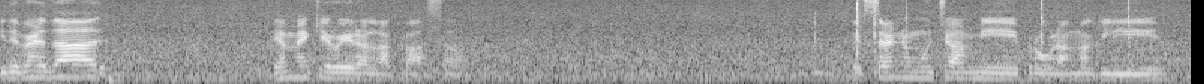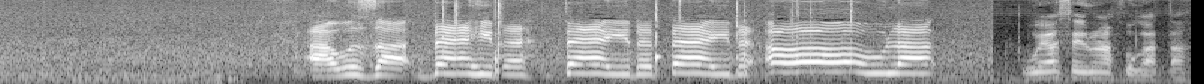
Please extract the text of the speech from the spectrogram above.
Y de verdad, ya me quiero ir a la casa. Extraño mucho a mi programa Glee. I was like, baby, baby, baby, oh, la. Voy a hacer una fogata.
